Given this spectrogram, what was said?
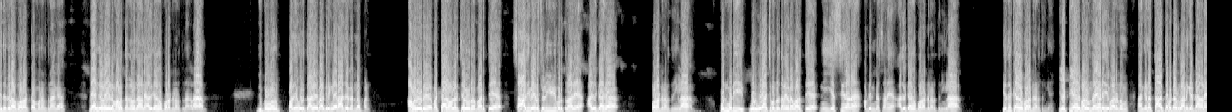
எதுக்குடா போராட்டம் நடத்துனாங்க? வேங்க வயல மலத்தை கலந்தாங்க அதுக்காக போராட்டம் நடத்துனாங்களா? இப்ப ஒரு பதவி கொடுத்தாலே பாக்குறீங்களா ராஜகண்ணப்பன். அவர் ஒரு வட்டார வளர்ச்சியாளர் ஒரு வார்த்தையை சாதி பேரை சொல்லி இழிவுபடுத்தினாரு அதுக்காக போராட்டம் நடத்துனீங்களா? பொன்முடி ஒரு ஊராட்சி மன்ற தலைவரை வார்த்தை நீ எஸ்சி தானே அப்படின்னு பேசுறானே அதுக்காக போராட்டம் நடத்துனீங்களா? எதுக்காக போராட்டம் நடத்துறீங்க? இல்ல டிஆர் பாலம் தயாநிதி மாறணும் நாங்க என்ன தாழ்த்தப்பட்டவர்களான்னு கேட்டாங்களே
